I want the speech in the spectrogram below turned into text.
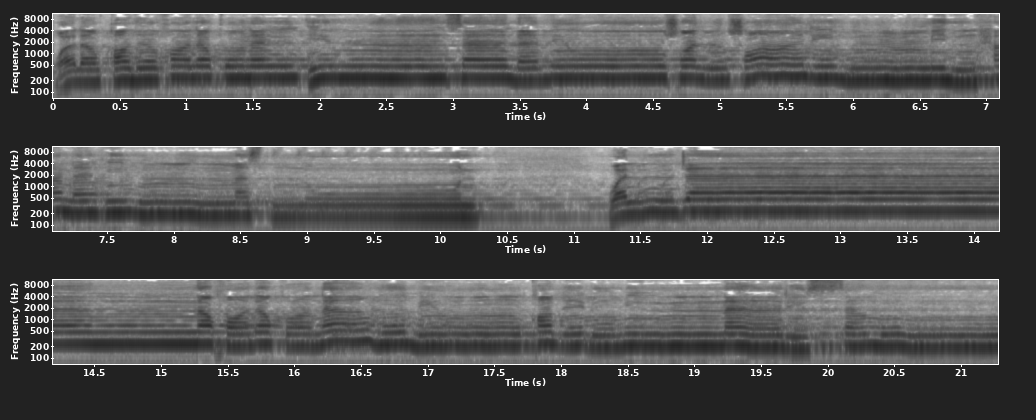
ولقد خلقنا الإنسان من صلصال من حمأ مسنون والجان خلقناه من قبل من نار السموم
